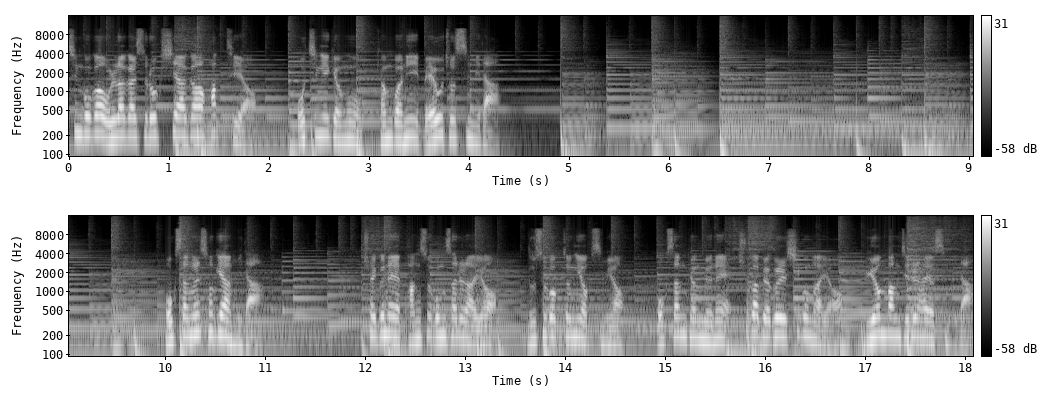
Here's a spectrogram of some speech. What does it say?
층고가 올라갈수록 시야가 확 트여 5층의 경우 경관이 매우 좋습니다. 옥상을 소개합니다. 최근에 방수 공사를 하여 누수 걱정이 없으며 옥상 벽면에 추가 벽을 시공하여 위험 방지를 하였습니다.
